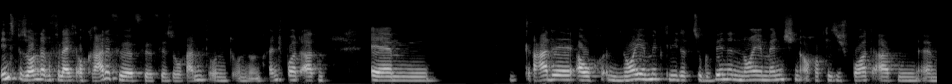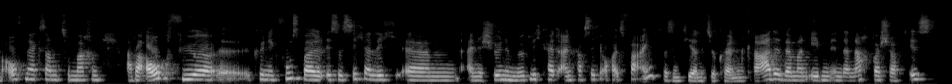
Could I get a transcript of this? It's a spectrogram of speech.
insbesondere vielleicht auch gerade für, für, für so Rand- und, und, und Rennsportarten, ähm, gerade auch neue Mitglieder zu gewinnen, neue Menschen auch auf diese Sportarten ähm, aufmerksam zu machen. Aber auch für äh, König Fußball ist es sicherlich ähm, eine schöne Möglichkeit, einfach sich auch als Verein präsentieren zu können. Gerade wenn man eben in der Nachbarschaft ist,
